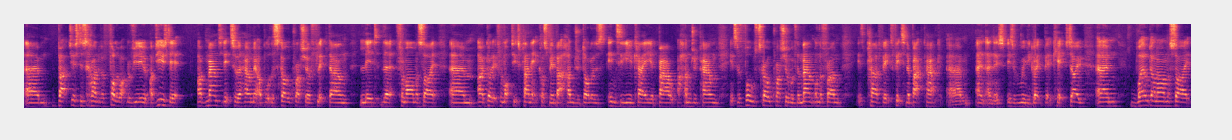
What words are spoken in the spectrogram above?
Um, but just as kind of a follow-up review, I've used it I've mounted it to a helmet. I bought the Skull Crusher flip down lid that from Armasight. Um, I got it from OpticsPlanet. It cost me about $100 into the UK, about £100. It's a full Skull Crusher with the mount on the front. It's perfect, fits in a backpack, um, and, and it's, it's, a really great bit of kit. So, um, well done Armasight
